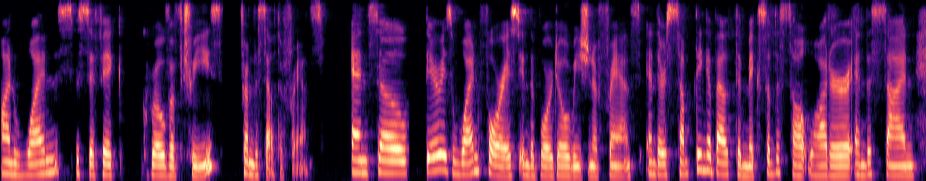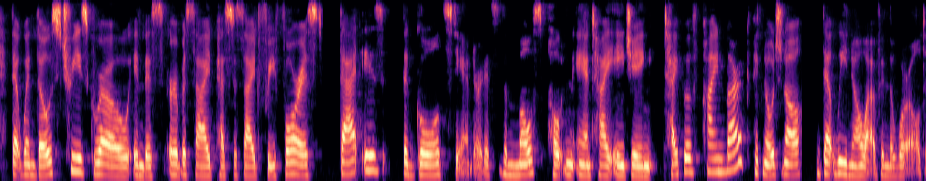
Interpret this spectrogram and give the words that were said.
on one specific grove of trees from the south of France. And so there is one forest in the Bordeaux region of France, and there's something about the mix of the salt water and the sun that when those trees grow in this herbicide, pesticide free forest, that is the gold standard. It's the most potent anti aging type of pine bark, pycnogenol, that we know of in the world.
